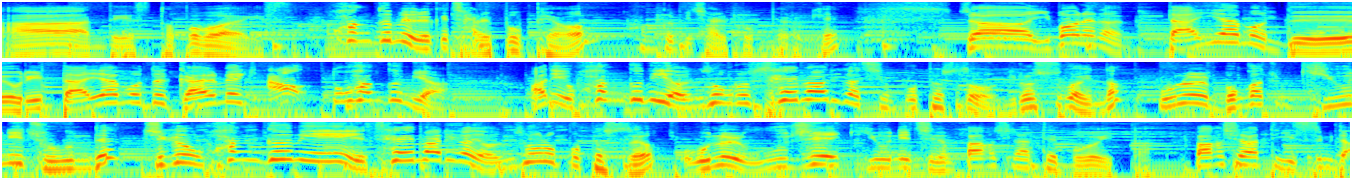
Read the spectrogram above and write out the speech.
아 안되겠어. 더 뽑아야겠어. 황금이 왜 이렇게 잘 뽑혀? 황금이 잘 뽑혀 이렇게? 자 이번에는 다이아몬드. 우리 다이아몬드 갈매기. 아또 황금이야 아니 황금이 연속으로 세 마리가 지금 뽑혔어. 이럴 수가 있나? 오늘 뭔가 좀 기운이 좋은데? 지금 황금이 세 마리가 연속으로 뽑혔어요. 오늘 우주의 기운이 지금 빵신한테 모여 있다. 빵신한테 있습니다.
